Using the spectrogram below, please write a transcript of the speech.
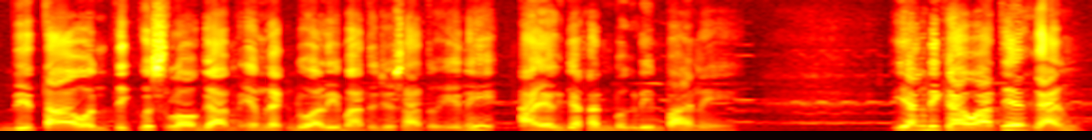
di tahun tikus logam Imlek 2571 ini airnya kan berlimpah nih. Yang dikhawatirkan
